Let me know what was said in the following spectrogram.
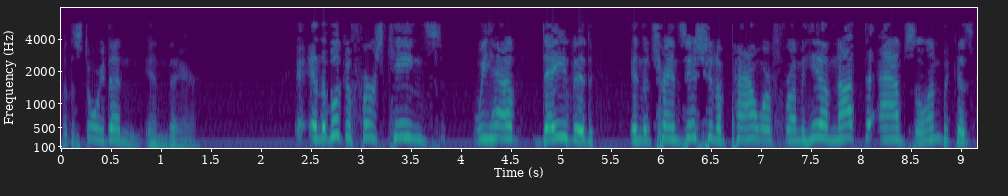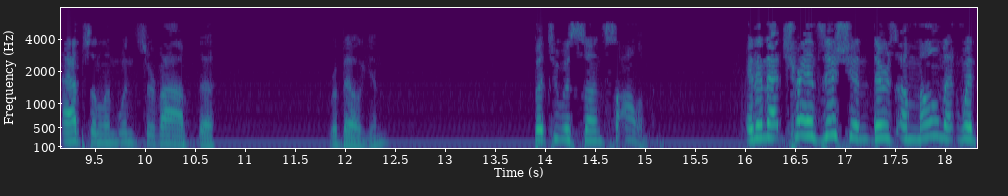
But the story doesn't end there. In the book of First Kings, we have David in the transition of power from him, not to Absalom, because Absalom wouldn't survive the rebellion but to his son Solomon. And in that transition, there's a moment when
